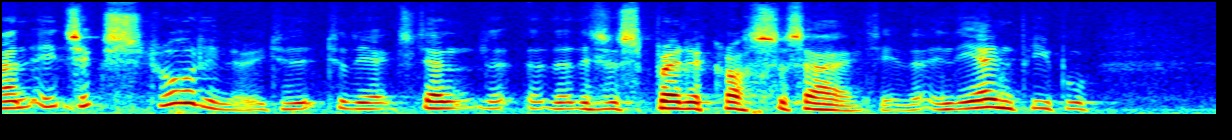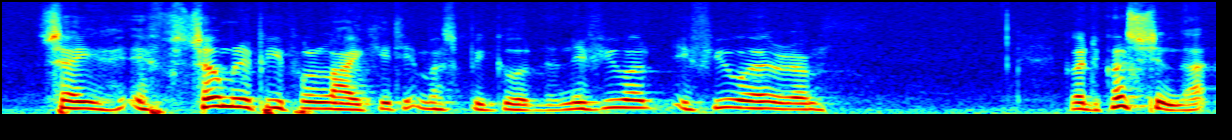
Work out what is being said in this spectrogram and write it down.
And it's extraordinary to, to the extent that, that this is spread across society. That in the end, people say, if so many people like it, it must be good. And if you are, if you are um, going to question that,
